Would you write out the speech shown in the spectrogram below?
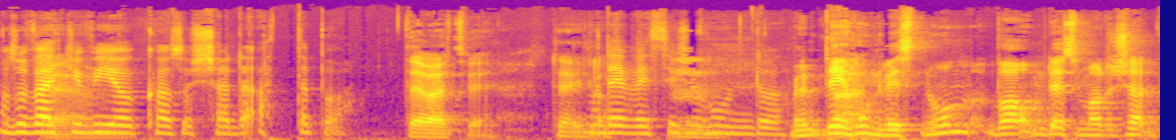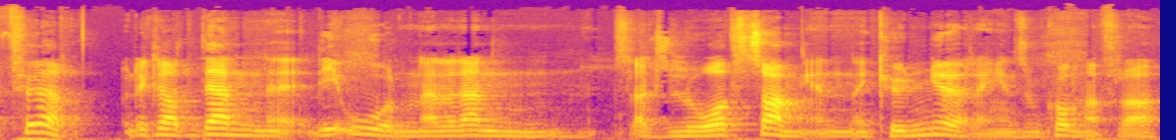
Og så vet jo vi Eh. òg hva som skjedde etterpå. Det vet vi. det Men det visste ikke Mm. hun da. Men det Nei. hun visste noe om, var om det som hadde skjedd før. Og det er klart den, De ordene, eller den slags lovsangen, den kunngjøringen som kommer fra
